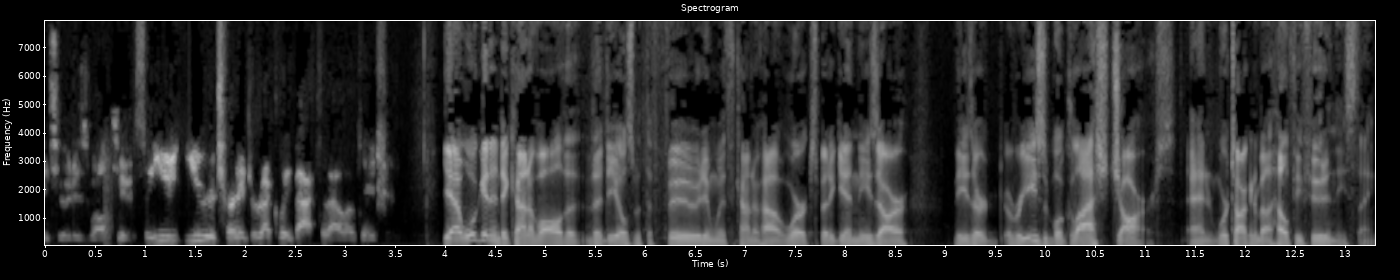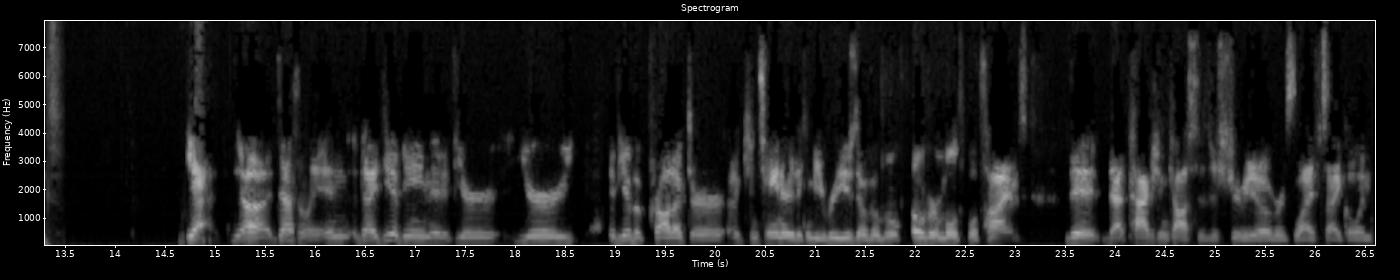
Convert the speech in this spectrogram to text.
into it as well too. So you you return it directly back to that location yeah, we'll get into kind of all the, the deals with the food and with kind of how it works. But again, these are these are reusable glass jars, and we're talking about healthy food in these things. Yeah, uh, definitely. And the idea being that if you're you're if you have a product or a container that can be reused over over multiple times, that that packaging cost is distributed over its life cycle, and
